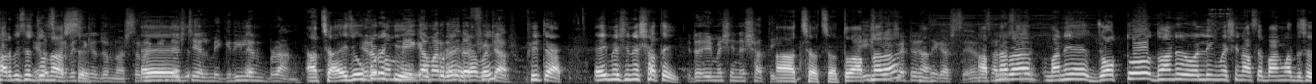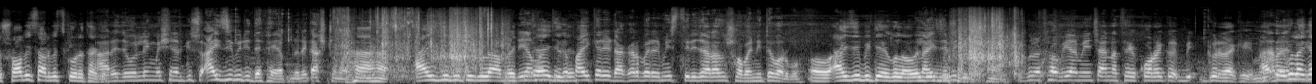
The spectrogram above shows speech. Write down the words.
সার্ভিসের জন্য আসছে? সার্ভিসিং এর জন্য আসছে ইন্ডাস্ট্রিয়াল মিগ রিলেন ব্র্যান্ড আচ্ছা এই যে উপরে কি? মিগ আমার এটা ফিটার। ফিটার। এই মেশিনের সাথেই? এটা এই মেশিনের সাথে আচ্ছা আচ্ছা তো আপনারা হ্যাঁ, এর আপনারা মানে যত ধরনের ওয়েল্ডিং মেশিন আছে বাংলাদেশে সবই সার্ভিস করে থাকে। আর এই যে ওয়েল্ডিং মেশিনের কিছু আইজিবিডি দেখাই আপনাদের কাস্টমার হ্যাঁ হ্যাঁ। আইজিবিটি গুলো আমরা এটি আমার এই যে থেকে পাইকারি ঢাকার বাইরের মিস্ত্রি যারা আছে সবাই নিতে পারব। ও আইজিবিটি এগুলো আইজিবিটি হ্যাঁ এগুলো সবই আমি চায়না থেকে ক্রয় করে রাখি। মানে এগুলো কি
